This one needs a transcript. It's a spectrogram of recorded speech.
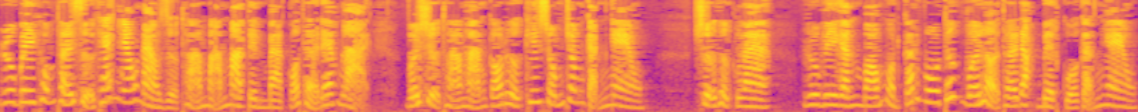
Ruby không thấy sự khác nhau nào giữa thỏa mãn mà tiền bạc có thể đem lại với sự thỏa mãn có được khi sống trong cảnh nghèo. Sự thực là, Ruby gắn bó một cách vô thức với lợi thế đặc biệt của cảnh nghèo,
